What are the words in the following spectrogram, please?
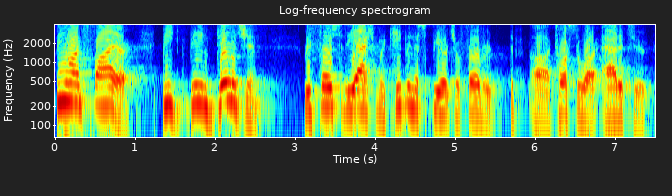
Be on fire. Be, being diligent refers to the action, but keeping a spiritual fervor uh, talks to our attitude.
